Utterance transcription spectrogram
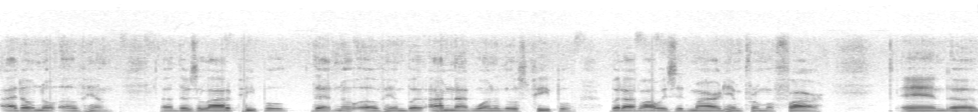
I don't know of him. Uh, there's a lot of people that know of him, but I'm not one of those people. But I've always admired him from afar. And uh,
